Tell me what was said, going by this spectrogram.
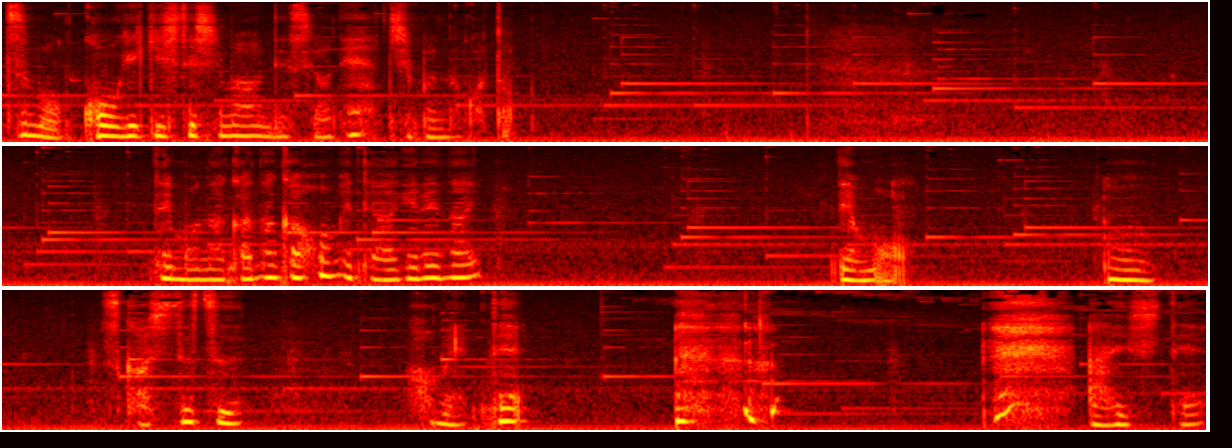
つも攻撃してしまうんですよね自分のこと。でもなかなか褒めてあげれない。でもうん。少しずつ褒めて 愛して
